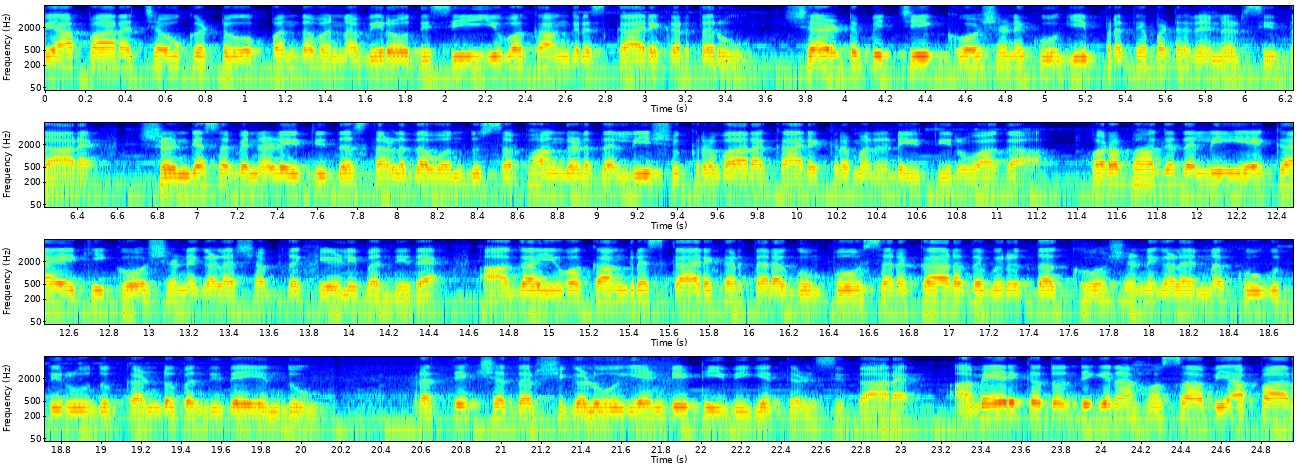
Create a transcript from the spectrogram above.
ವ್ಯಾಪಾರ ಚೌಕಟ್ಟು ಒಪ್ಪಂದವನ್ನು ವಿರೋಧಿಸಿ ಯುವ ಕಾಂಗ್ರೆಸ್ ಕಾರ್ಯಕರ್ತರು ಶರ್ಟ್ ಬಿಚ್ಚಿ ಘೋಷಣೆ ಕೂಗಿ ಪ್ರತಿಭಟನೆ ನಡೆಸಿದ್ದಾರೆ. ಶೃಂಗಸಭೆ ನಡೆಯುತ್ತಿದ್ದ ಸ್ಥಳದ ಒಂದು ಸಭಾಂಗಣದಲ್ಲಿ ಶುಕ್ರವಾರ ಕಾರ್ಯಕ್ರಮ ನಡೆಯುತ್ತಿರುವಾಗ ಹೊರಭಾಗದಲ್ಲಿ ಏಕಾಏಕಿ ಘೋಷಣೆಗಳ ಶಬ್ದ ಕೇಳಿ ಬಂದಿದೆ. ಆಗ ಯುವ ಕಾಂಗ್ರೆಸ್ ಕಾರ್ಯಕರ್ತರ ಗುಂಪು ಸರ್ಕಾರದ ವಿರುದ್ಧ ಘೋಷಣೆಗಳನ್ನು ಕೂಗುತ್ತಿರುವುದು ಕಂಡುಬಂದಿದೆ ಎಂದು ಪ್ರತ್ಯಕ್ಷದರ್ಶಿಗಳು ಎನ್ಡಿಟಿವಿಗೆ ತಿಳಿಸಿದ್ದಾರೆ. ಅಮೆರಿಕದೊಂದಿಗಿನ ಹೊಸ ವ್ಯಾಪಾರ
